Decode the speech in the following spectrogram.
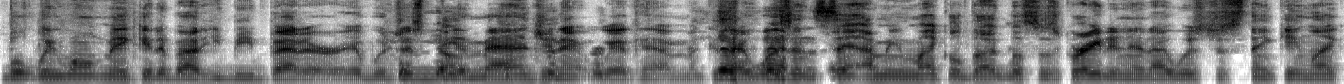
Well, we won't make it about he'd be better. It would just No. be imagine it with him because I wasn't saying. I mean, Michael Douglas is great in it. I was just thinking like,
